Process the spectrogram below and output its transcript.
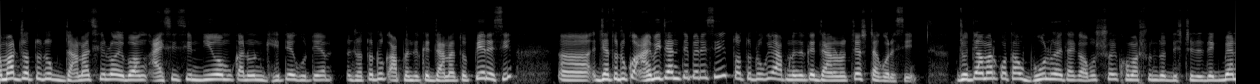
আমার যতটুকু জানা ছিল এবং আইসিসির নিয়ম কানুন ঘেটে ঘুটে যতটুকু আপনাদেরকে জানাতে পেরেছি যতটুকু আমি জানতে পেরেছি, ততটুকুই আপনাদেরকে জানানোর চেষ্টা করেছি। যদি আমার কোথাও ভুল হয়ে থাকে, অবশ্যই ক্ষমা সুন্দর দৃষ্টিতে দেখবেন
